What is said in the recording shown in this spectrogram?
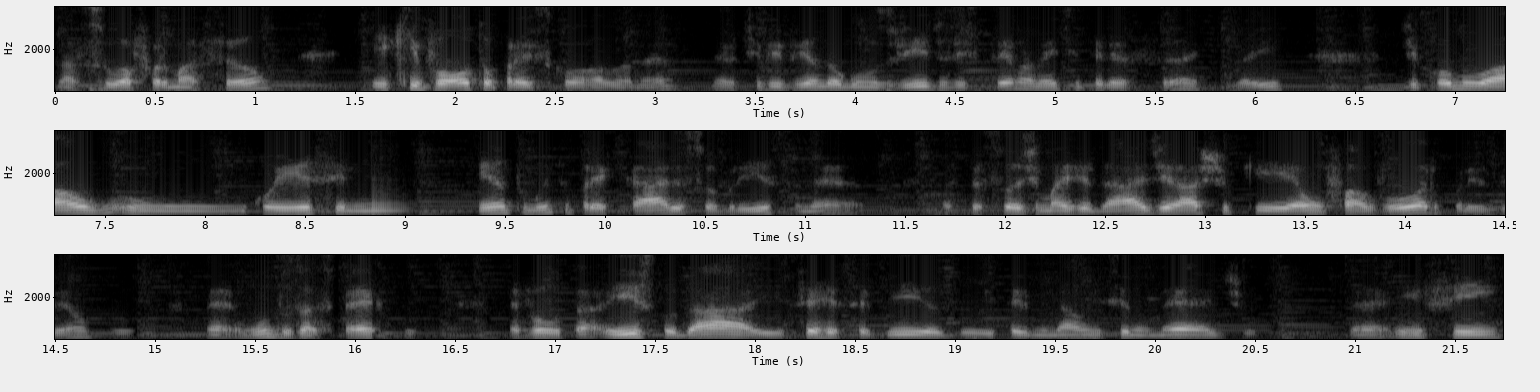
Na sua formação e que voltam para a escola, né? Eu tive vendo alguns vídeos extremamente interessantes aí de como há um conhecimento muito precário sobre isso, né? As pessoas de mais idade acho que é um favor, por exemplo, né? um dos aspectos é voltar e estudar e ser recebido e terminar o ensino médio, né? enfim.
